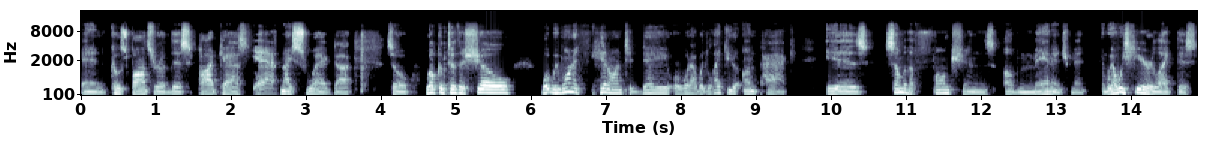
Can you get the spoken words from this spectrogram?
and co sponsor of this podcast. Yeah, nice swag, Doc. So, welcome to the show. What we want to hit on today, or what I would like you to unpack, is some of the functions of management. And we always hear like this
